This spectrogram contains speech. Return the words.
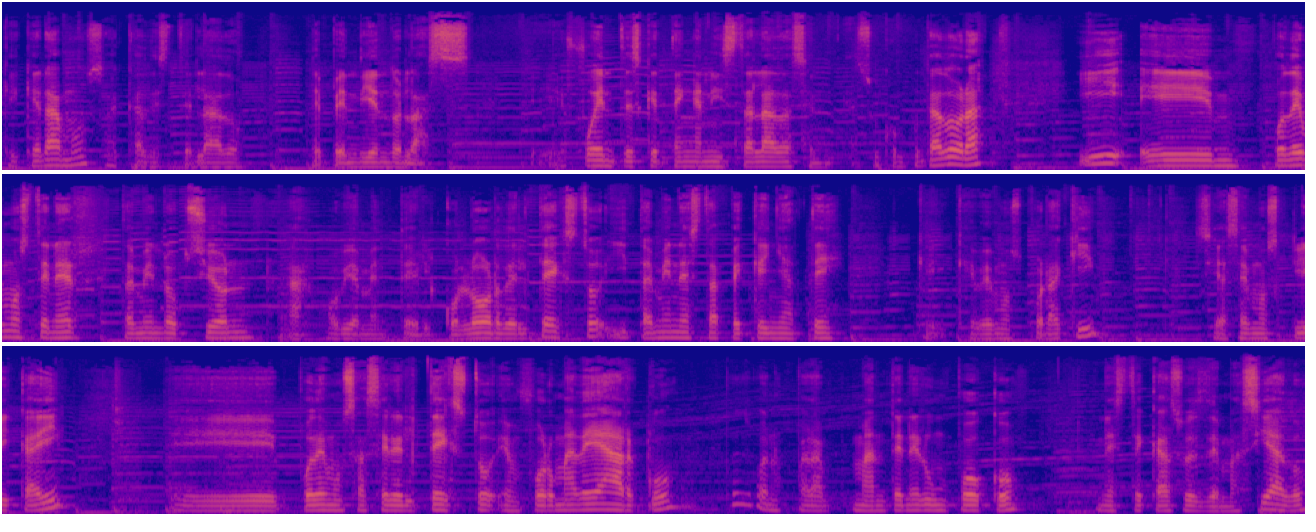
que queramos. Acá de este lado, dependiendo las eh, fuentes que tengan instaladas en su computadora y em, podemos tener también la opción, ah, obviamente el color del texto y también esta pequeña T que, vemos por aquí. Si hacemos clic ahí, eh, podemos hacer el texto en forma de arco, pues bueno, para mantener un poco, en este caso es demasiado.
